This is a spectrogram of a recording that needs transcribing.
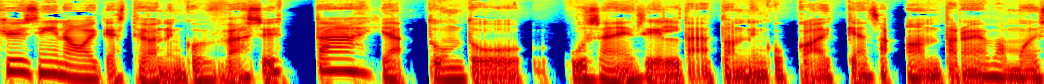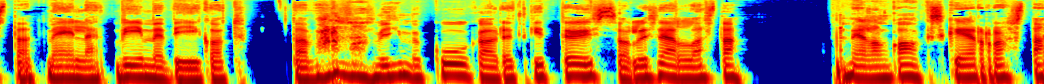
kyllä siinä oikeasti on niin kuin väsyttää ja tuntuu usein siltä, että on niin kuin kaikkensa antanut. Ja mä muistan, että meillä viime viikot tai varmaan viime kuukaudetkin töissä oli sellaista, meillä on kaksi kerrosta,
